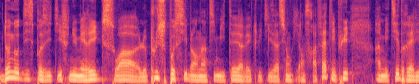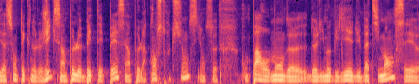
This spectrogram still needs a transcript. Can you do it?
de nos dispositifs numériques soient euh, le plus possible en intimité avec l'utilisation qui en sera faite. Et puis un métier de réalisation technologique. C'est un peu le BTP, c'est un peu la construction. Si on se compare au monde de l'immobilier et du bâtiment, c'est euh,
